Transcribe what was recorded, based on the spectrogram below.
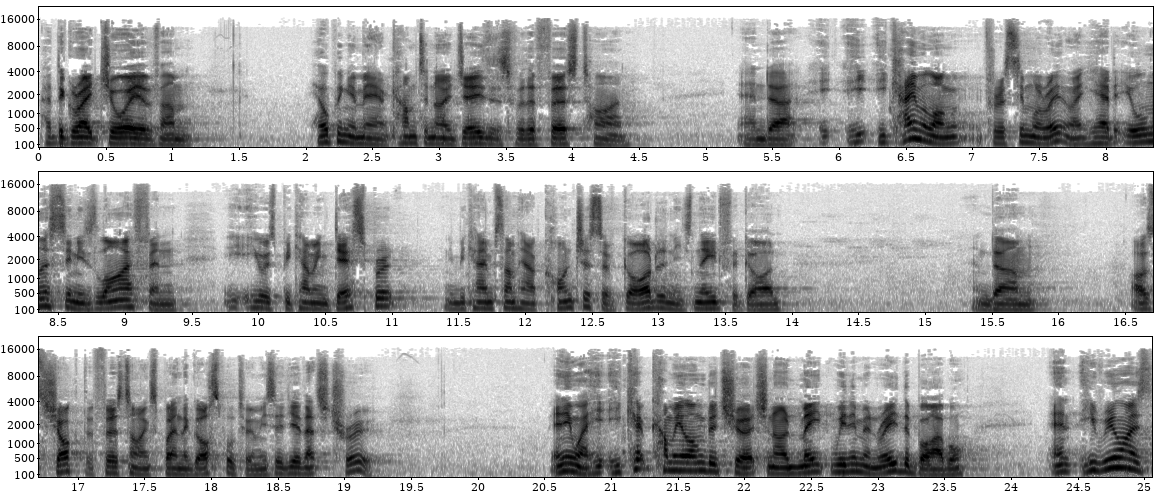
I had the great joy of um, helping a man come to know Jesus for the first time. And uh, he, he came along for a similar reason. Like he had illness in his life and he was becoming desperate. He became somehow conscious of God and his need for God. And um, I was shocked the first time I explained the gospel to him. He said, Yeah, that's true. Anyway, he, he kept coming along to church and I'd meet with him and read the Bible. And he realized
